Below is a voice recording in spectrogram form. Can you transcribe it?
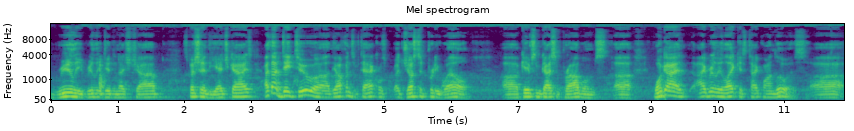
really really did a nice job especially the edge guys. I thought day two, uh, the offensive tackles adjusted pretty well. Uh, gave some guys some problems. Uh, one guy I really like is Tyquan Lewis. Uh,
